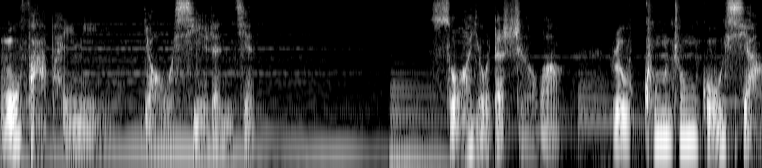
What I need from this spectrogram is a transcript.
无法陪你游戏人间。所有的奢望，如空中鼓响，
